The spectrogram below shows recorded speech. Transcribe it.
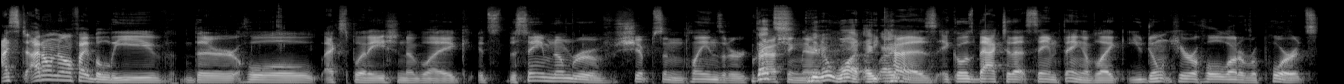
I st- I don't know if I believe their whole explanation of like it's the same number of ships and planes that are That's- crashing there. You know what? I, I, because it goes back to that same thing of like you don't hear a whole lot of reports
